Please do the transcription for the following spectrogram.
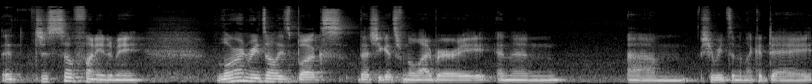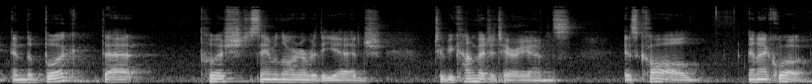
It's just so funny to me. Lauren reads all these books that she gets from the library, and then um, she reads them in like a day. And the book that pushed Sam and Lauren over the edge to become vegetarians is called, and I quote,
